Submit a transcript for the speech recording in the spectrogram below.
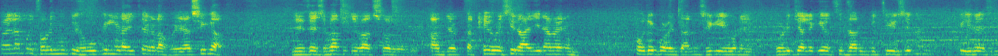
ਪਹਿਲਾਂ ਕੋਈ ਥੋੜੀ ਮੋਟੀ ਹੋਊਗੀ ਲੜਾਈ ਝਗੜਾ ਹੋਇਆ ਸੀਗਾ। ਜਿਸ ਦੇ ਸਬੰਧ ਚ ਬਸ ਅੱਜ ਇਕੱਠੇ ਹੋਏ ਸੀ ਰਾਜੀਨਾਮੇ ਨੂੰ। ਉਹਦੇ ਕੋਲੇ ਦਨ ਸੀਗੀ ਉਹਨੇ ਗੋਲੀ ਚੱਲ ਗਈ ਉੱਥੇ ਦਾਰੂ ਪੀਤੀ ਹੋਈ ਸੀ ਨਾ ਪੀ ਰਹੇ ਸੀ।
